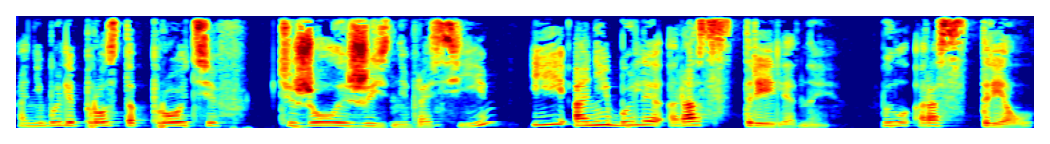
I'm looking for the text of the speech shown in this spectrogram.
Они были просто против тяжелой жизни в России. И они были расстреляны. Был расстрел.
